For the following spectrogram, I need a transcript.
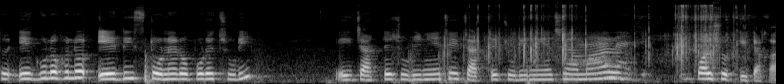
তো এগুলো হলো এডি স্টোনের ওপরে চুড়ি। এই চারটে চুড়ি নিয়েছে, এই চারটে চুড়ি নিয়েছে আমার পঁয়ষট্টি টাকা।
